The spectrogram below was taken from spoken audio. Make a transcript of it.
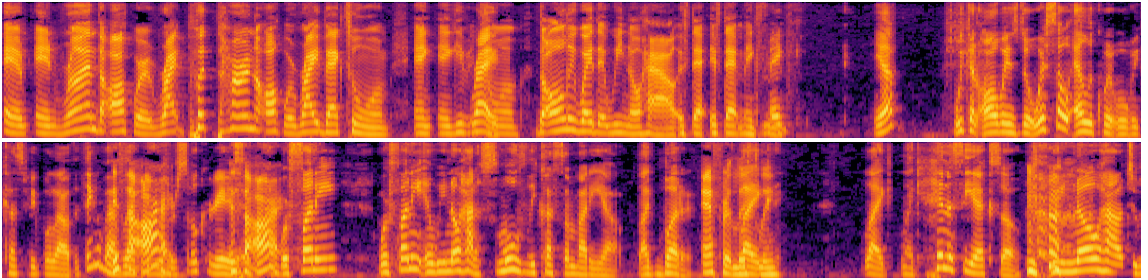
and and run the awkward right put turn the awkward right back to him and and give it Right. to him the only way that we know how if that if that makes sense. Make Yep. We can always do it. We're so eloquent when we cuss people out. The thing about It's black people art. is we're so creative. It's the art. We're funny. We're funny and we know how to smoothly cuss somebody out. Like butter. effortlessly. Like like like Hennessy XO. we know how to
